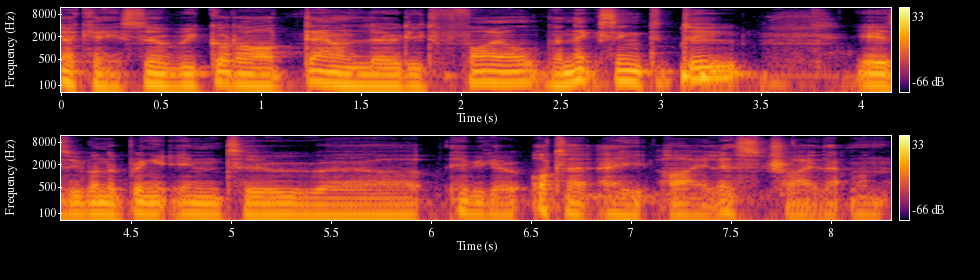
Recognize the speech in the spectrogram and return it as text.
Okay, so we've got our downloaded file. The next thing to do is we want to bring it into, uh, here we go, Otter AI. Let's try that one.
